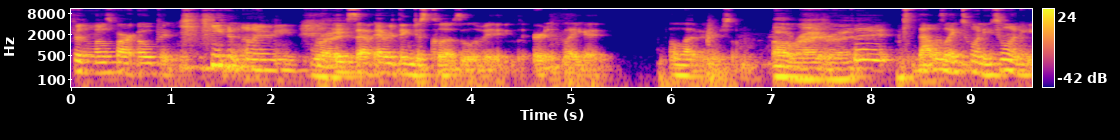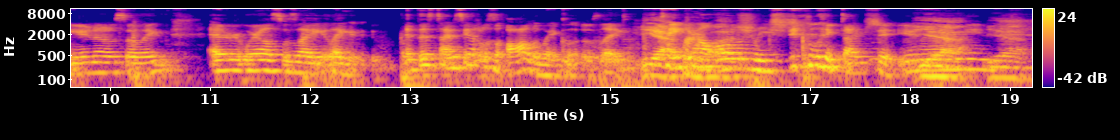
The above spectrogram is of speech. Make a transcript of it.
for the most part open. you know what I mean? Right. Except everything just closed a little bit, or like 11 or something. Oh, right, right. But that was like 2020, you know? So, like, everywhere else was like, like, at this time, Seattle was all the way closed. Like, yeah, all only shit, like type shit, you know yeah, what I mean? Yeah.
